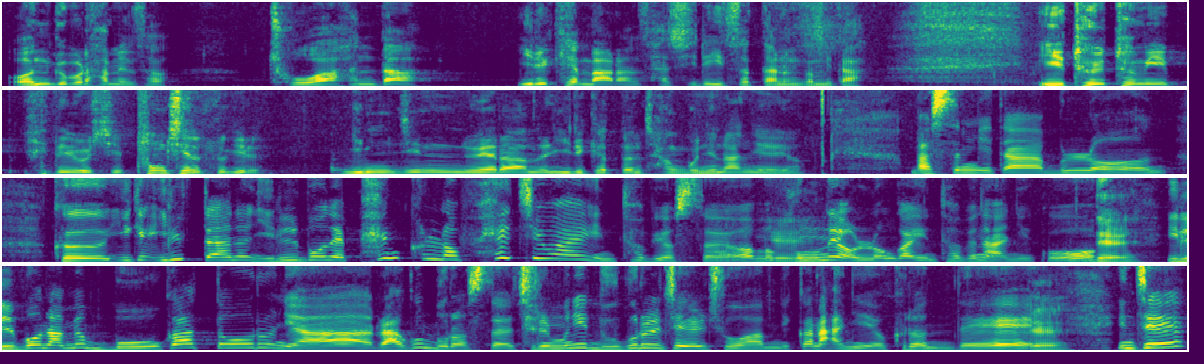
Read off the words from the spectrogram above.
언급을 하면서 좋아한다 이렇게 말한 사실이 있었다는 겁니다. 이 도요토미 히데요 씨 풍신수길 임진왜란을 일으켰던 장본인 아니에요? 맞습니다. 물론 그 이게 일단은 일본의 팬클럽 회지와의 인터뷰였어요. 뭐 예. 국내 언론과 인터뷰는 아니고 네. 일본 하면 뭐가 떠오르냐라고 물었어요. 질문이 누구를 제일 좋아합니까? 아니에요. 그런데 이제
